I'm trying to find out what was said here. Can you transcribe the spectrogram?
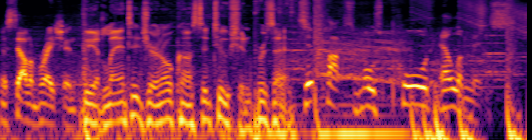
and celebration. The Atlanta Journal Constitution presents Hip hop's most pulled elements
